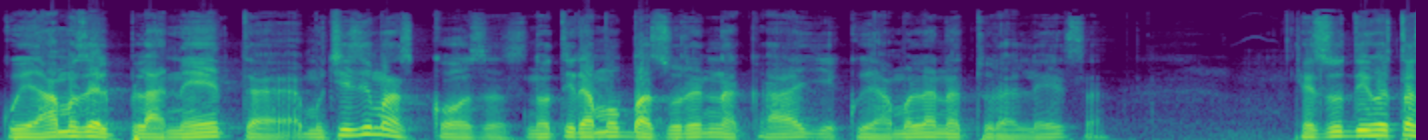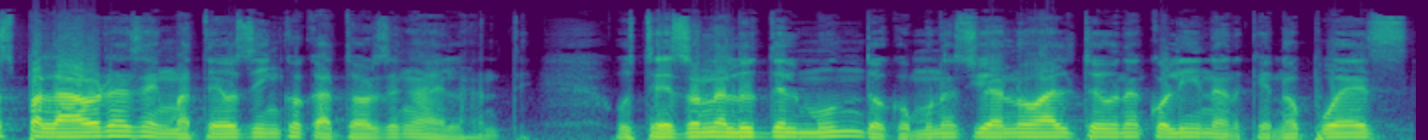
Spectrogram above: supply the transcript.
Cuidamos el planeta, muchísimas cosas. No tiramos basura en la calle, cuidamos la naturaleza. Jesús dijo estas palabras en Mateo 5:14 en adelante. Ustedes son la luz del mundo, como una ciudad en lo alto de una colina que no puedes,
